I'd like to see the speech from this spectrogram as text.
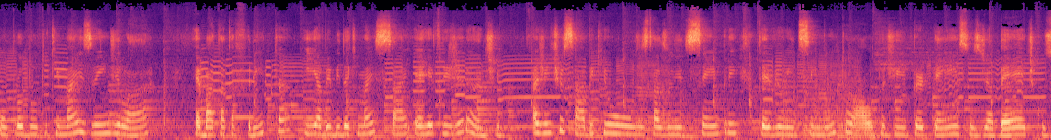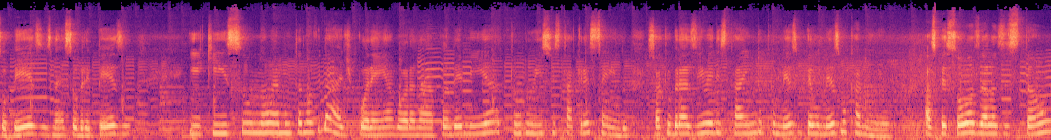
o produto que mais vende lá é batata frita e a bebida que mais sai é refrigerante. A gente sabe que os Estados Unidos sempre teve um índice muito alto de hipertensos, diabéticos, obesos, né, sobrepeso e que isso não é muita novidade. Porém, agora na pandemia, tudo isso está crescendo. Só que o Brasil ele está indo mesmo, pelo mesmo caminho. As pessoas elas estão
